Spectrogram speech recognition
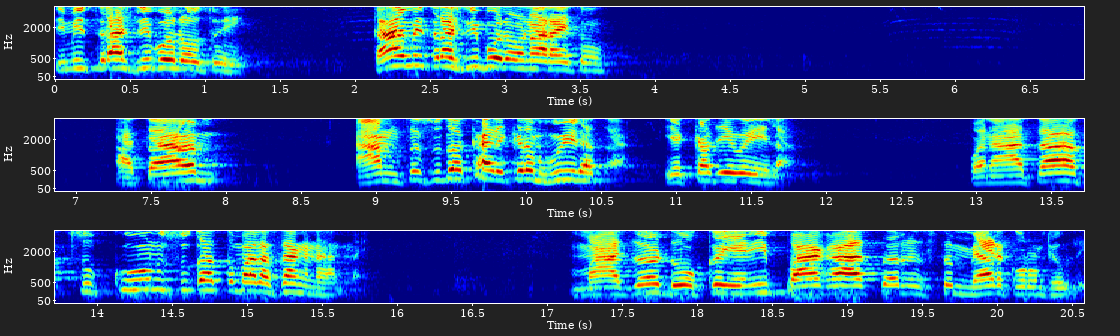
ती मित्राशनी बोलवतोय. काय मित्राशनी बोलवणार आहे तो? आता आमचा सुद्धा कार्यक्रम होईल आता एखाद्या वेळेला. पण आता चुकून सुद्धा तुम्हाला सांगणार नाही. माझं डोकं यांनी पाक आज तर नुसतं मॅड करून ठेवले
